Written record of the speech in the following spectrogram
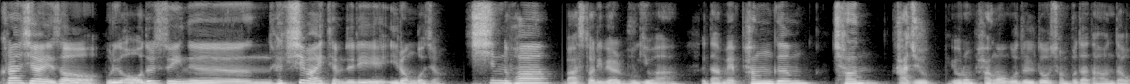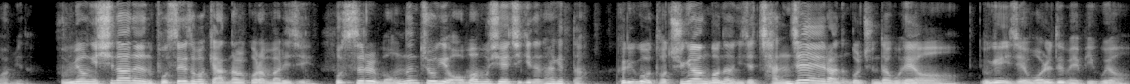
크란시아에서 우리가 얻을 수 있는 핵심 아이템들이 이런 거죠. 신화 마스터리별 무기와 그 다음에 판금, 천, 가죽 요런 방어구들도 전부 다 나온다고 합니다. 분명히 신화는 보스에서밖에 안 나올 거란 말이지. 보스를 먹는 쪽이 어마무시해지기는 하겠다. 그리고 더 중요한 거는 이제 잔재라는 걸 준다고 해요. 요게 이제 월드 맵이고요.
